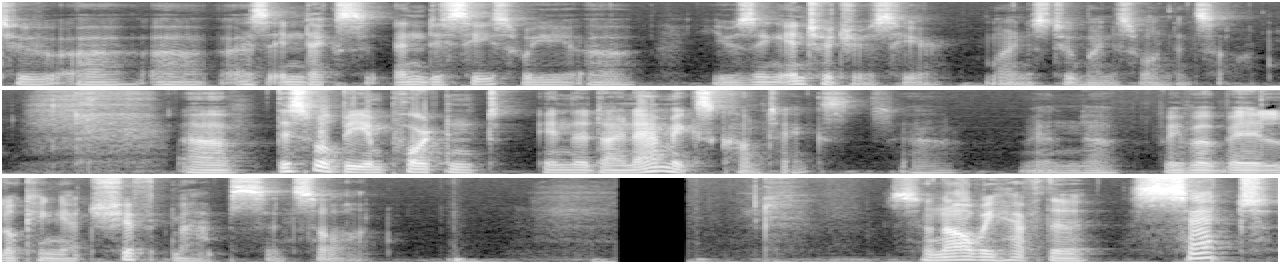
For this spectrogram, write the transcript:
to as index indices, we using integers here minus 2, minus 1, and so on. Uh, this will be important in the dynamics context, uh, and uh, we will be looking at shift maps and so on. So now we have the set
